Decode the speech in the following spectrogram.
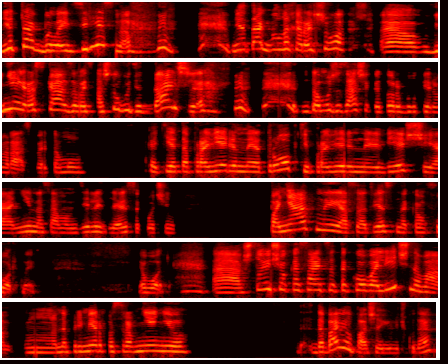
мне так было интересно, Мне так было хорошо э, в ней рассказывать, а что будет дальше, тому же Саше, который был первый раз. Поэтому какие-то проверенные тропки, проверенные вещи, они на самом деле для эсок очень понятные, а, соответственно, комфортные. Вот. А, что еще касается такого личного, например, по сравнению... Добавил Паша Юлечку, да?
